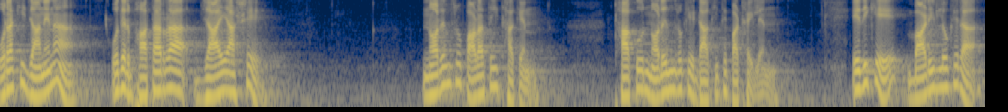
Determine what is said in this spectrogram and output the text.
ওরা কি জানে না ওদের ভাতাররা যায় আসে? নরেন্দ্র পাড়াতেই থাকেন। ঠাকুর নরেন্দ্রকে ডাকিতে পাঠাইলেন। এদিকে বাড়ির লোকেরা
